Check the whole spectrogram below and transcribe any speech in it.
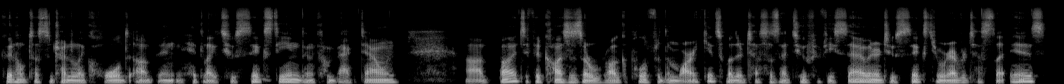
could help Tesla try to like hold up and hit like 260 and then come back down. Uh, but if it causes a rug pull for the markets, whether Tesla's at 257 or 260, wherever Tesla is,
